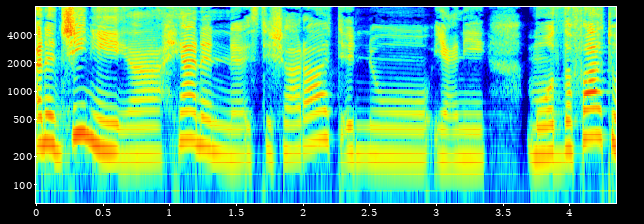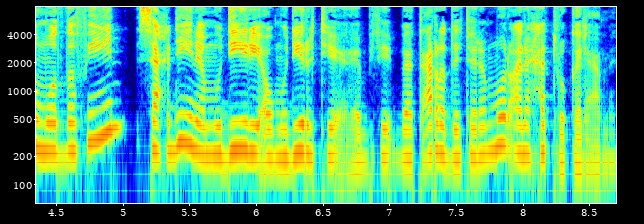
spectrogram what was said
أنا تجيني أحيانا استشارات إنه يعني موظفات وموظفين ساعدينا مديري أو مديرتي بت- بتعرض لتنمر أنا حترك العمل.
